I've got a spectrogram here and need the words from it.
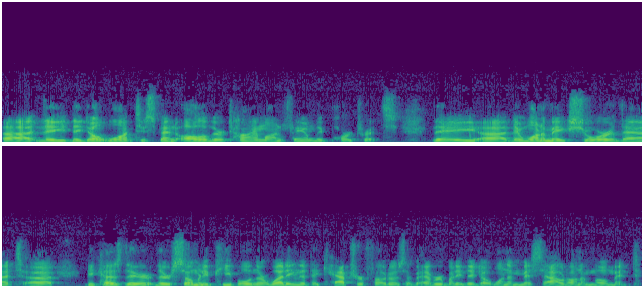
Uh, they they don't want to spend all of their time on family portraits. They uh, they want to make sure that uh, because there there's so many people in their wedding that they capture photos of everybody they don't want to miss out on a moment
